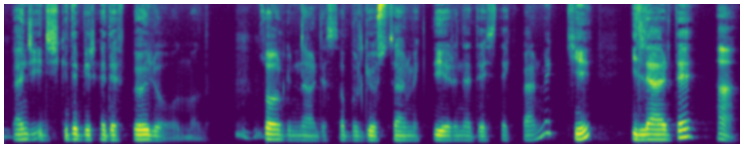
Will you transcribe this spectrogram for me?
Bence ilişkide bir hedef böyle olmalı. Zor günlerde sabır göstermek, diğerine destek vermek ki ileride ha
